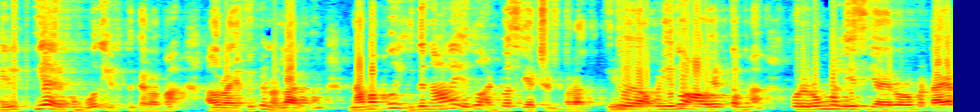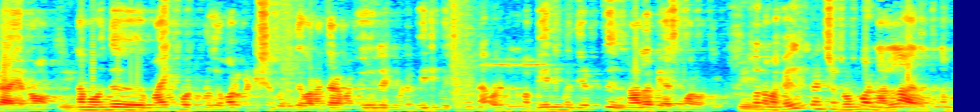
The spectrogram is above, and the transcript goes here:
ஹெல்த்தியா இருக்கும்போது எடுத்துக்கிறது தான் அதோட எஃபெக்ட் நல்லா இருக்கும். நமக்கு இதனால எதுவும் அட்வர்ஸ் ரியாக்ஷன் வராது. இது அப்படி எதுவும் எடுத்தோம்னா ஒரு ரொம்ப லேசி ஆயிரும் ரொம்ப டயர்ட் ஆயிடுறோம். நம்ம வந்து மயக்கம் போட்டு முழுகிற மாதிரி கண்டிஷன் வருது ஒரு அஞ்சாறு ரிலேட் மட்டும் பேதி போயிடுச்சு அப்படின்னா உடனே நம்ம பேதி மருந்து எடுத்து இதனால வியாசமா வந்துடும் ஸோ நம்ம ஹெல்த் கண்டிஷன் ரொம்ப நல்லா இருந்து நம்ம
